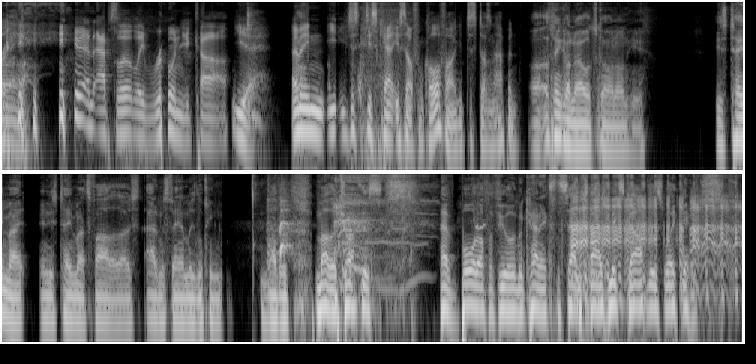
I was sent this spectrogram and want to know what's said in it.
Uh. P3 and absolutely ruin your car. yeah. I oh. mean, you, you just discount yourself from qualifying. It just doesn't happen. I I think I know what's going on here. His teammate and his teammate's father, those Addams family looking mother mother truckers, have bought off a few of the mechanics and sabotaged Mick's car this weekend.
